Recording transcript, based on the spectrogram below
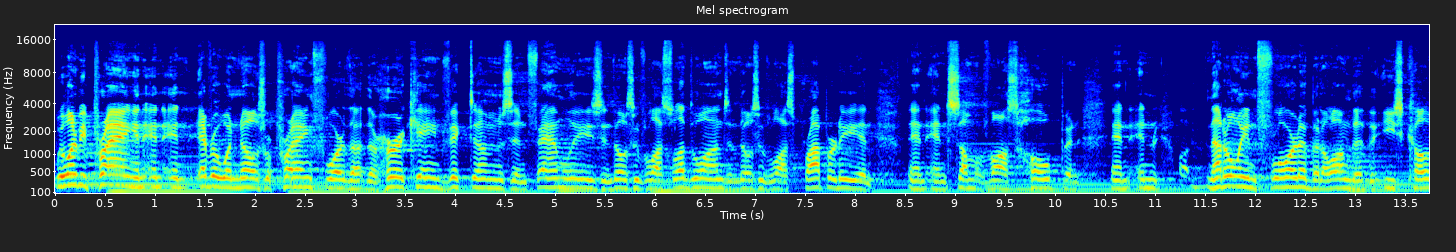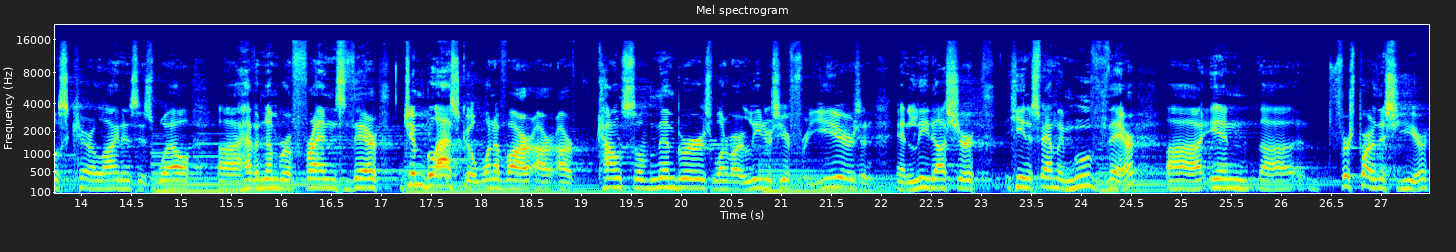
We want to be praying, and, and, and everyone knows we're praying for the, the hurricane victims and families, and those who've lost loved ones, and those who've lost property, and, and, and some have lost hope. And, and, and not only in Florida, but along the, the East Coast, Carolinas as well. Uh, I have a number of friends there. Jim Blasco, one of our, our, our council members, one of our leaders here for years, and, and lead usher, he and his family moved there uh, in. Uh, first part of this year.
